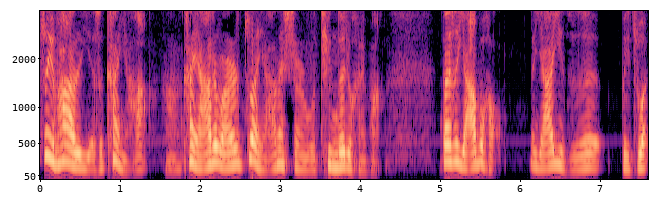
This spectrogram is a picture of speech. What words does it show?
最怕的也是看牙啊，看牙这玩意儿钻牙那声我听着就害怕。但是牙不好，那牙一直被钻。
